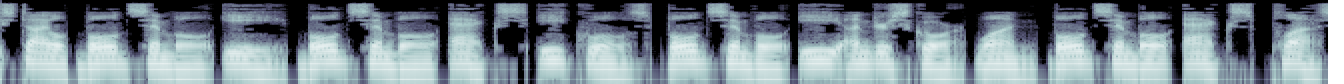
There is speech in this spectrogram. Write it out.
style bold symbol e bold symbol x equals bold symbol e underscore one bold symbol x plus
